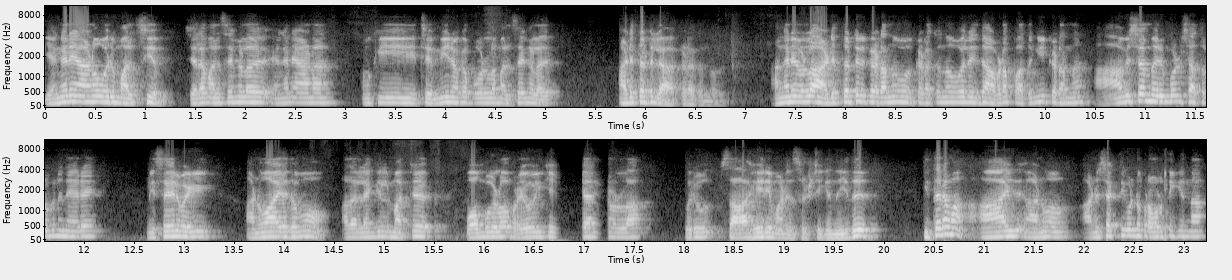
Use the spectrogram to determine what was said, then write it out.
എങ്ങനെയാണോ ഒരു മത്സ്യം? ചില മത്സ്യങ്ങൾ എങ്ങനെയാണ് നമുക്ക് ഈ ചെമ്മീനൊക്കെ പോലുള്ള മത്സ്യങ്ങൾ അടിത്തട്ടിലാണ് കിടക്കുന്നത്? അങ്ങനെയുള്ള അടിത്തട്ടിൽ കിടന്നു കിടക്കുന്ന പോലെ ഇത് അവിടെ പതുങ്ങി കിടന്ന് ആവശ്യം വരുമ്പോൾ ശത്രുവിന് നേരെ മിസൈൽ വഴി അണുവായുധമോ അതല്ലെങ്കിൽ മറ്റ് ബോംബുകളോ പ്രയോഗിക്കാനുള്ള ഒരു സാഹചര്യമാണ് സൃഷ്ടിക്കുന്നത്. ഇത് ഇത്തരം ആയു അണു അണുശക്തി കൊണ്ട് പ്രവർത്തിക്കുന്ന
